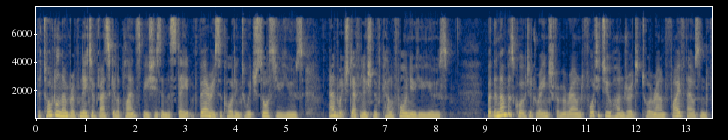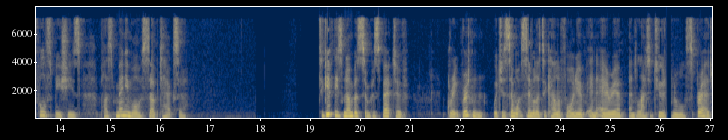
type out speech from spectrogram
The total number of native vascular plant species in the state varies according to which source you use and which definition of California you use. But the numbers quoted range from around 4,200 to around 5,000 full species, plus many more subtaxa. To give these numbers some perspective, Great Britain, which is somewhat similar to California in area and latitudinal spread,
